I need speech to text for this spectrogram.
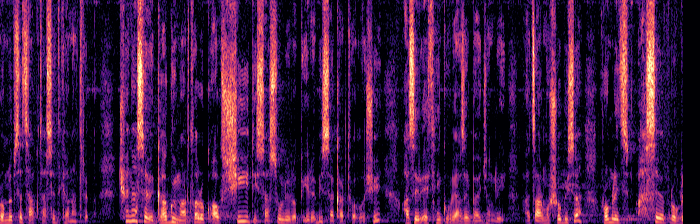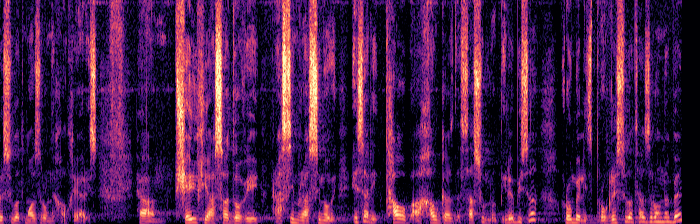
რომლებსაც აქვთ ასეთი განათლება. ჩვენ ასევე გაგვიმართლა, რომ ყავს შიიტი სასულიერო პირები საქართველოში, აზერ ეთნიკური აზერბაიჯანული წარმოშობისა, რომლებიც ასევე პროგრესულად მოაზროვნე ხალხი არის. შეიხი ასადოვი, რასიმ რასიმოვი, ეს არის თაობა ახალგაზრდა სასულიერო პირებისა, რომელიც პროგრესულად აზროვნებენ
